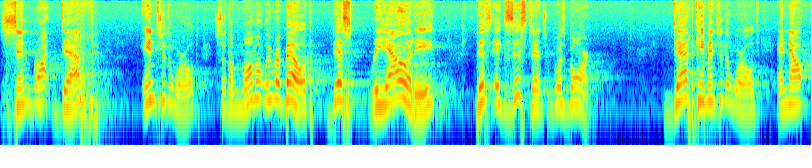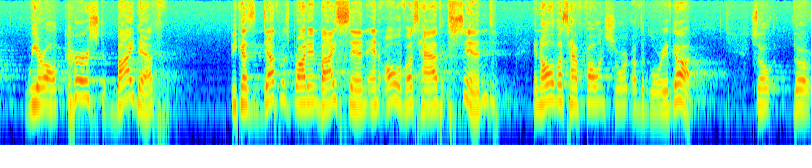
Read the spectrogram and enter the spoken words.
sin brought death into the world. So the moment we rebelled, this reality, this existence was born. Death came into the world, and now we are all cursed by death because death was brought in by sin, and all of us have sinned, and all of us have fallen short of the glory of God. So, the,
